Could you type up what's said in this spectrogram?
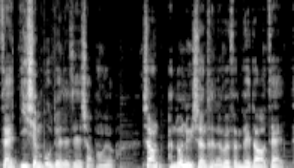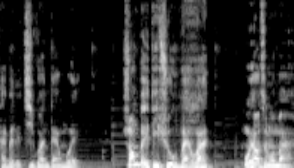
在一线部队的这些小朋友，像很多女生可能会分配到在台北的机关单位。双北地区五百万，我要怎么买？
